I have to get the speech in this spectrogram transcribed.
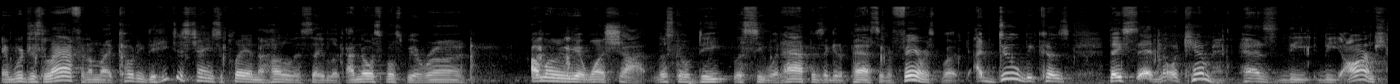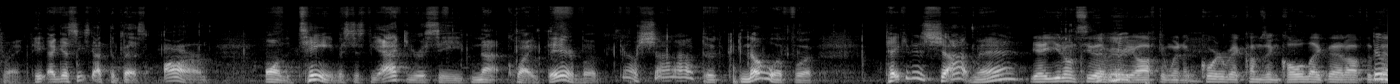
and we're just laughing. I'm like, Cody, did he just change the play in the huddle and say, look, I know it's supposed to be a run. I'm only gonna get one shot. Let's go deep. Let's see what happens. I get a pass interference, but I do because they said Noah Kim has the the arm strength. He, I guess he's got the best arm on the team. It's just the accuracy not quite there. But you know, shout out to Noah for taking his shot, man. Yeah, you don't see that very often when a quarterback comes in cold like that off the Dude, you,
